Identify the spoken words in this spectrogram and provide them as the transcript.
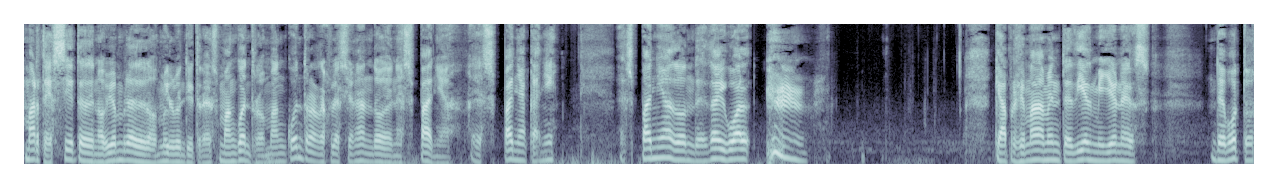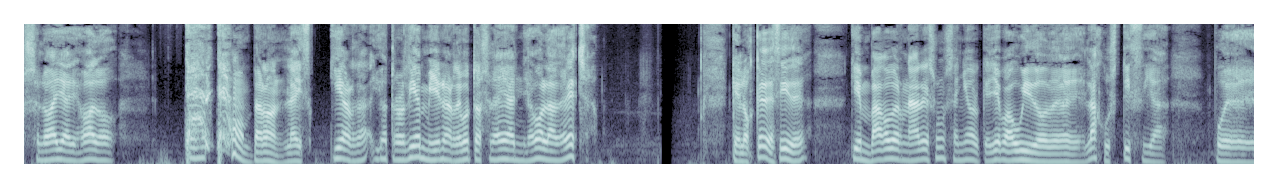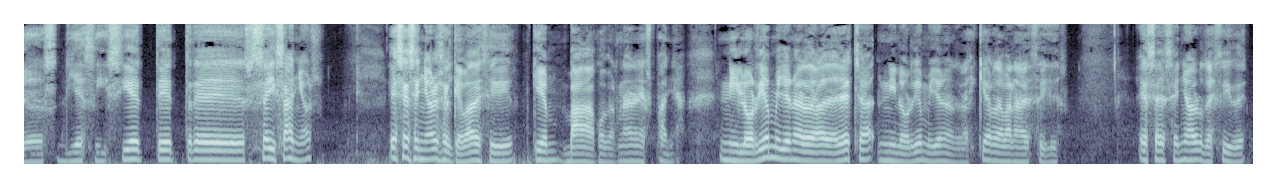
Martes 7 de noviembre de 2023. Me encuentro, me encuentro reflexionando en España. España cañí. España donde da igual que aproximadamente 10 millones de votos se lo haya llevado perdón, la izquierda y otros 10 millones de votos se lo hayan llevado la derecha. Que los que decide quien va a gobernar es un señor que lleva huido de la justicia pues 17, 3, 6 años. Ese señor es el que va a decidir quién va a gobernar en España. Ni los 10 millones de la derecha ni los 10 millones de la izquierda van a decidir. Ese señor decide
